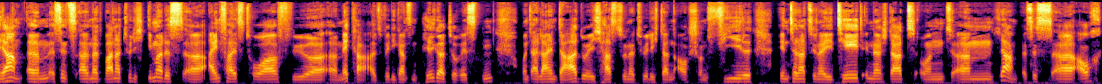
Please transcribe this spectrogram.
ja, ähm, es ist, äh, war natürlich immer das äh, Einfallstor für äh, Mekka, also für die ganzen Pilgertouristen. Und allein dadurch hast du natürlich dann auch schon viel Internationalität in der Stadt. Und ähm, ja, es ist äh, auch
